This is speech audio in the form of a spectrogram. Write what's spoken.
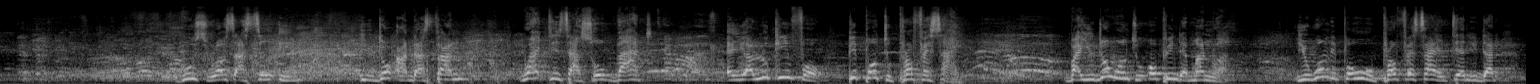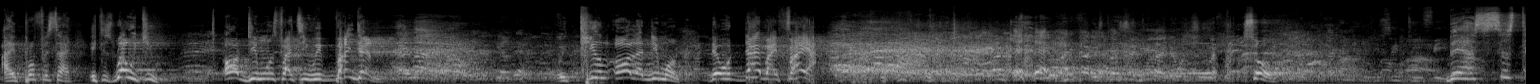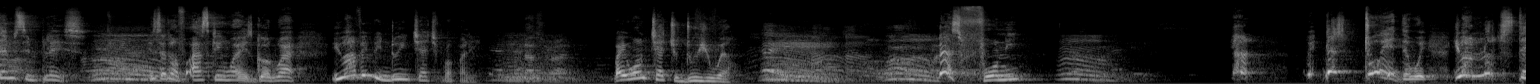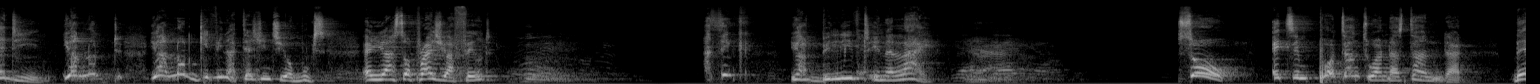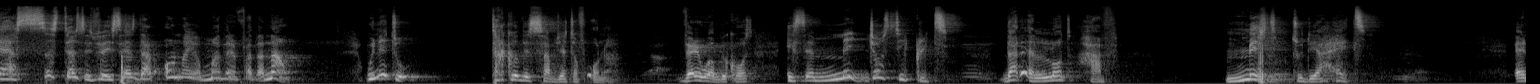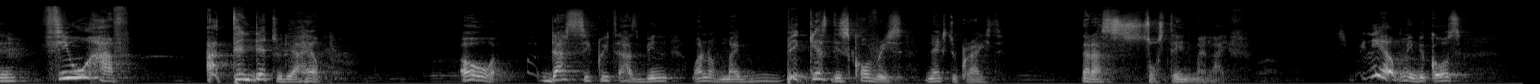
whose rods are still in. You don't understand why things are so bad. And you are looking for people to prophesy. But you don't want to open the manual. You want people who will prophesy and tell you that I prophesy. It is well with you. All demons fighting, we bind them. We kill all the demons. They will die by fire. So, there are systems in place. Instead of asking why is God, why you haven't been doing church properly. That's right. But you want church to do you well. That's phony. Yeah, just do it the way you are not studying. You are not. You are not giving attention to your books, and you are surprised you have failed. I think you have believed in a lie. So it's important to understand that there are systems. It says that honor your mother and father. Now, we need to tackle this subject of honor very well because it's a major secret that a lot have missed to their heads. And few have attended to their help. Oh, that secret has been one of my biggest discoveries next to Christ that has sustained my life. It's really helped me because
